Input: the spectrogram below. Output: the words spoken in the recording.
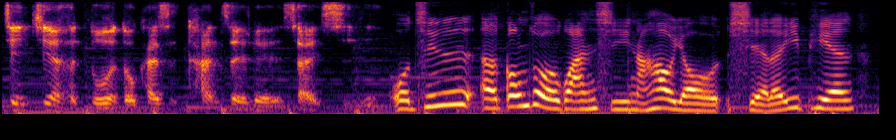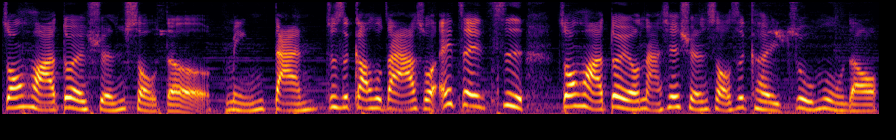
渐渐很多人都开始看这一类赛事。我其实呃工作的关系，然后有写了一篇中华队选手的名单，就是告诉大家说，哎，这一次中华队有哪些选手是可以注目的哦。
